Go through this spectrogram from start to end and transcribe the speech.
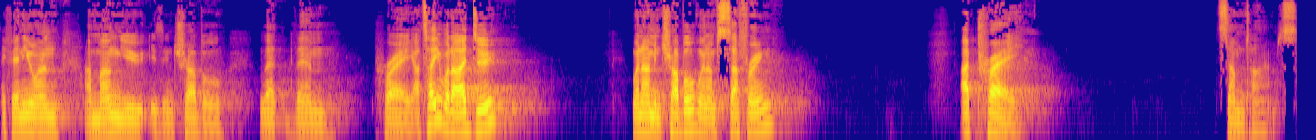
If anyone among you is in trouble, let them pray. I'll tell you what I do when I'm in trouble, when I'm suffering. I pray sometimes.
